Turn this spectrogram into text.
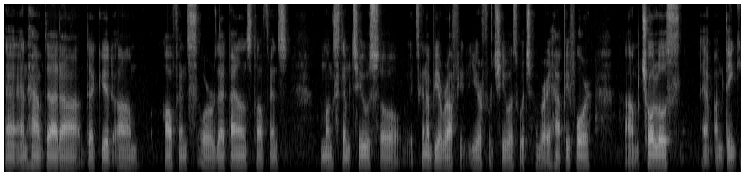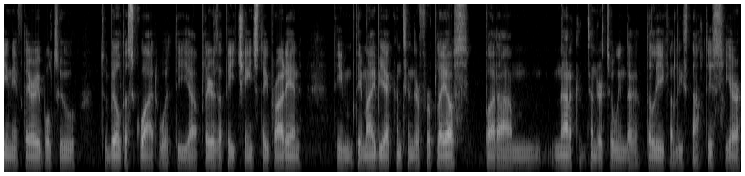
and, and have that uh, that good um, offense or that balanced offense amongst them too. So it's gonna be a rough year for Chivas, which I'm very happy for. Um, Xolos, I'm thinking if they're able to to build a squad with the uh, players that they changed, they brought in, they, they might be a contender for playoffs but um, not a contender to win the, the league, at least not this year.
